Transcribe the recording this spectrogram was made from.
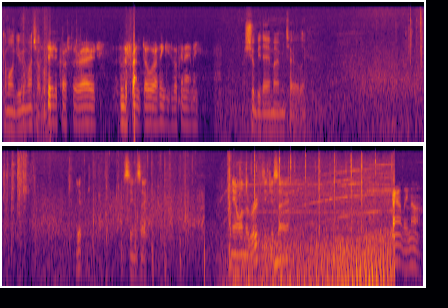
Come on, give me my chopper. Dude across the road. In the front door, I think he's looking at me. I should be there momentarily. Yep. I've seen a sec. Now on the roof, did you say? Apparently not.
